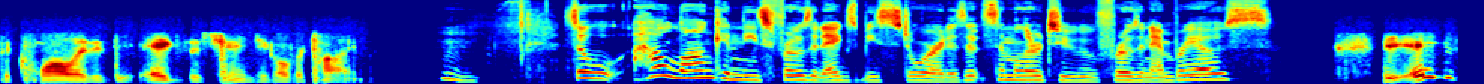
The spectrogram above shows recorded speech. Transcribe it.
the quality of the eggs is changing over time. Hmm. So, how long can these frozen eggs be stored? Is it similar to frozen embryos? The eggs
